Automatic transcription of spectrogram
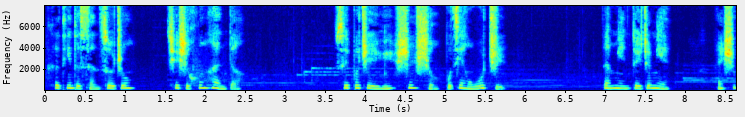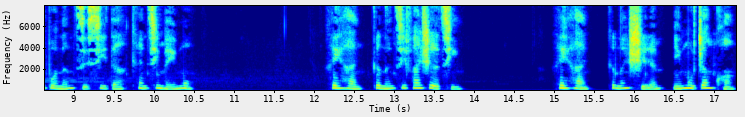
客厅的散座中却是昏暗的，虽不至于伸手不见五指，但面对着面，还是不能仔细的看清眉目。黑暗更能激发热情，黑暗更能使人明目张狂。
